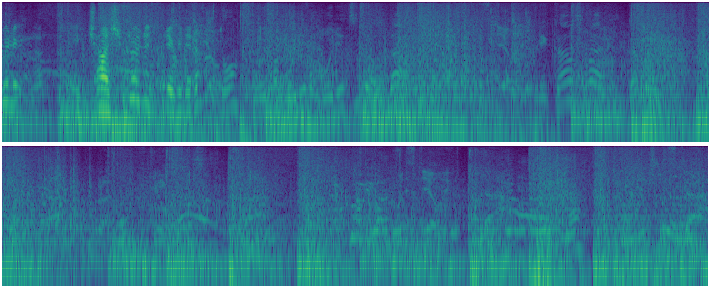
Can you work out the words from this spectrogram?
Böyle e, çarşıfı öne sürebilirim. Что? Будет, будет, будет сделано. Да. Приказ правильно. Готов. Приказ. Будет сделаю. Будет сделано.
